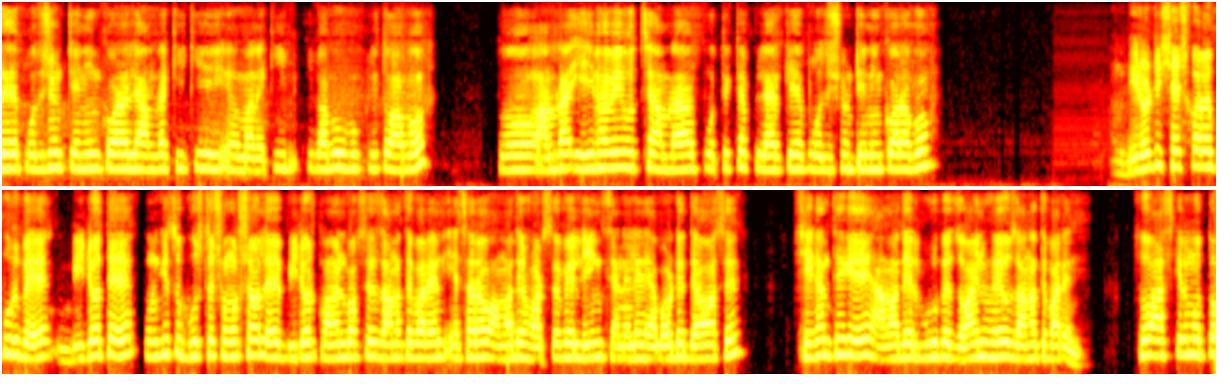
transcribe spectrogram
যে পজিশন ট্রেনিং করালে আমরা কি কি মানে কি, কীভাবে উপকৃত হব? তো আমরা এইভাবে হচ্ছে আমরা প্রত্যেকটা প্লেয়ারকে পজিশন ট্রেনিং করাবো। ভিডিওটি শেষ করার পূর্বে ভিডিওতে কোন কিছু বুঝতে সমস্যা হলে ভিডিওর কমেন্ট বক্সে জানাতে পারেন। এছাড়াও আমাদের হোয়াটসঅ্যাপের লিংক চ্যানেলের অ্যাবাউটে দেওয়া আছে। সেখান থেকে আমাদের গ্রুপে জয়েন হয়েও জানাতে পারেন। তো আজকের মতো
